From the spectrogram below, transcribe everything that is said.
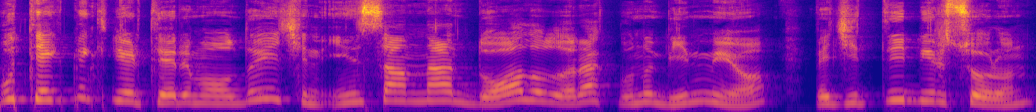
Bu teknik bir terim olduğu için insanlar doğal olarak bunu bilmiyor ve ciddi bir sorun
